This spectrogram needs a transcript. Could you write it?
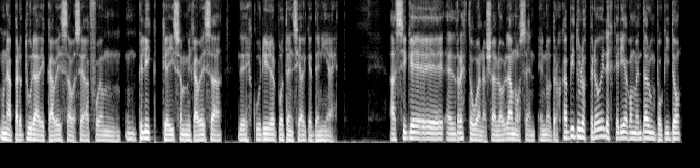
una apertura de cabeza, o sea, fue un, clic que hizo en mi cabeza de descubrir el potencial que tenía esto. Así que el resto, bueno, ya lo hablamos en, otros capítulos, pero hoy les quería comentar un poquito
